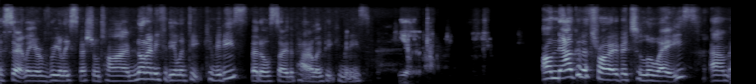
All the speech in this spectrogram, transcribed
a, certainly a really special time, not only for the Olympic committees, but also the Paralympic committees. Yeah. I'm now going to throw over to Louise, um,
